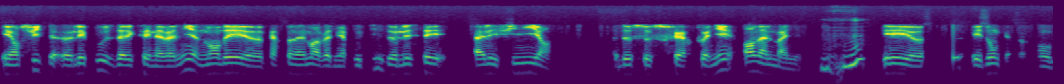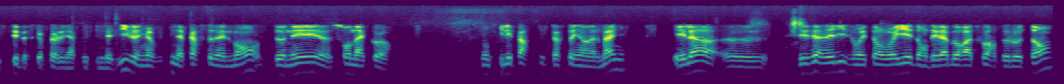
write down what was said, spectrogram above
Et ensuite, euh, l'épouse d'Alexei Navalny a demandé euh, personnellement à Vladimir Poutine de laisser aller finir de se faire soigner en Allemagne. Et, euh, et donc, on sait parce que Vladimir Poutine l'a dit, Vladimir Poutine a personnellement donné son accord. Donc, il est parti se faire soigner en Allemagne. Et là, des analyses ont été envoyées dans des laboratoires de l'OTAN,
